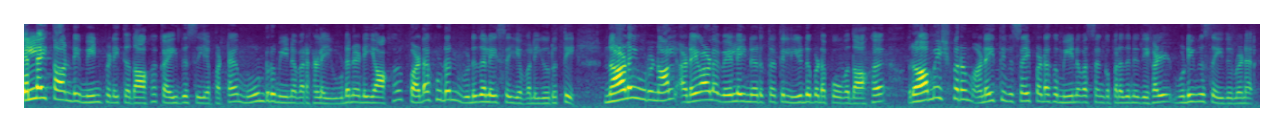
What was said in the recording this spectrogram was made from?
எல்லை தாண்டி மீன்பிடித்ததாக கைது செய்யப்பட்ட மூன்று மீனவர்களை உடனடியாக படகுடன் விடுதலை செய்ய வலியுறுத்தி நாளை ஒரு நாள் அடையாள வேலை நிறுத்தத்தில் ஈடுபடப் போவதாக ராமேஸ்வரம் அனைத்து விசைப்படகு மீனவ சங்க பிரதிநிதிகள் முடிவு செய்துள்ளனர்.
